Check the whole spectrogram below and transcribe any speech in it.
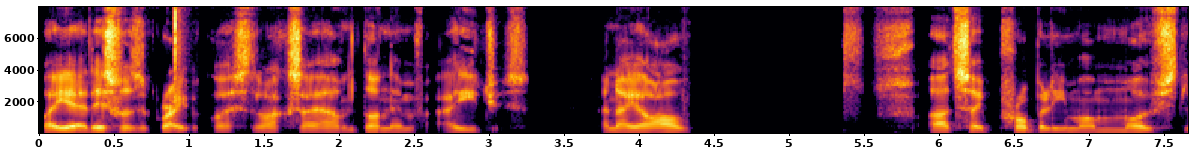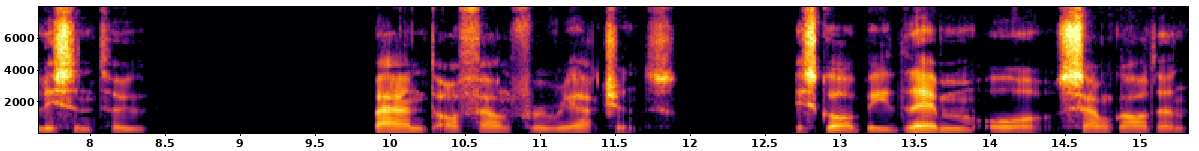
But yeah, this was a great request. Like I say, I haven't done them for ages, and they are, I'd say, probably my most listened to band I've found through reactions. It's got to be them or Soundgarden.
